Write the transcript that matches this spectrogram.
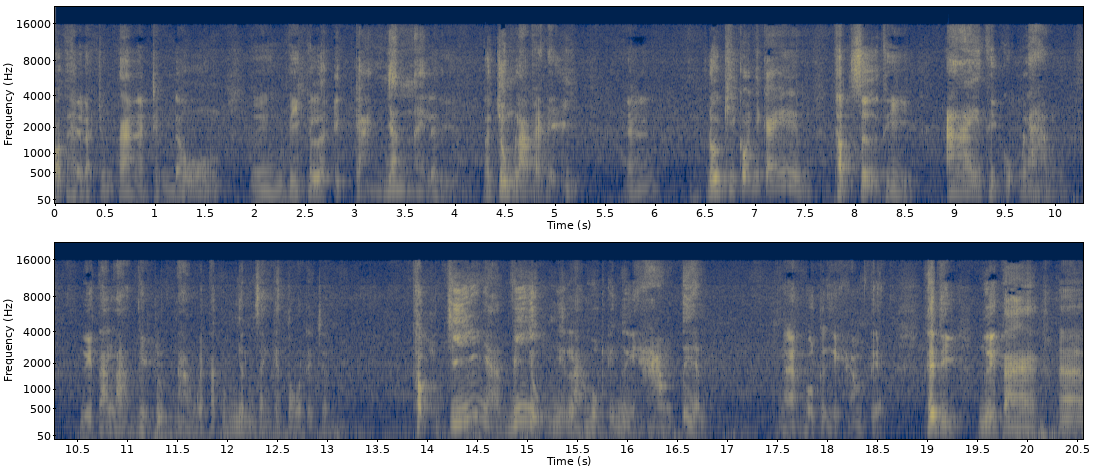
có thể là chúng ta tranh đấu ừ, vì cái lợi ích cá nhân hay là gì. Nói chung là phải để ý. Đôi khi có những cái thật sự thì ai thì cũng làm, người ta làm việc lúc nào người ta cũng nhân danh cái tốt hết trơn. Thậm chí nha, ví dụ như là một cái người ham tiền. Là một cái người ham tiền thế thì người ta à,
